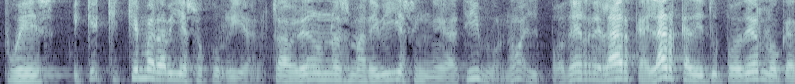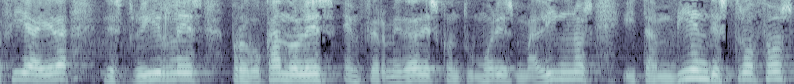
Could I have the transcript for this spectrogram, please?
pues, ¿qué, maravillas ocurrían? Claro, eran unas maravillas en negativo, ¿no? El poder del arca, el arca de tu poder lo que hacía era destruirles, provocándoles enfermedades con tumores malignos y también destrozos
